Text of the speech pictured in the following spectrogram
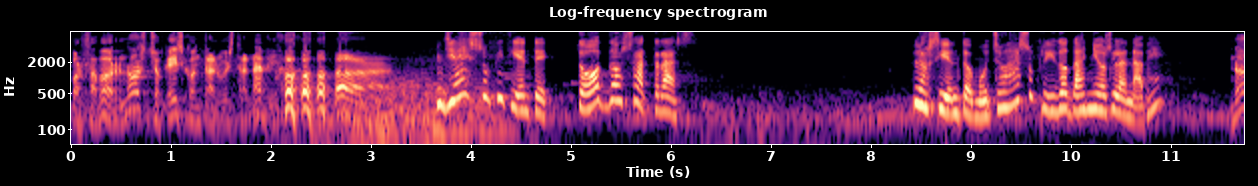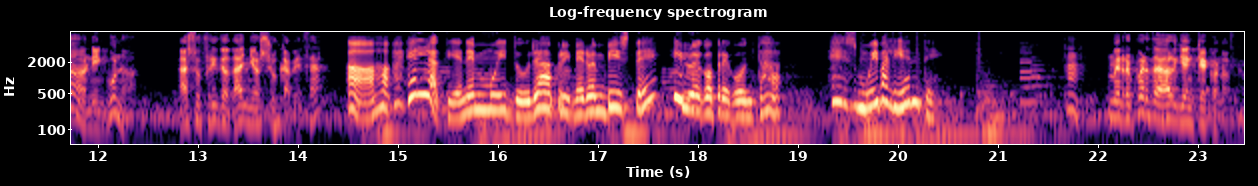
Por favor, no os choquéis contra nuestra nave. Ya es suficiente. Todos atrás. Lo siento mucho. ¿Ha sufrido daños la nave? No, ninguno. ¿Ha sufrido daños su cabeza? Ah, él la tiene muy dura. Primero embiste y luego pregunta. Es muy valiente. Me recuerda a alguien que conozco.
